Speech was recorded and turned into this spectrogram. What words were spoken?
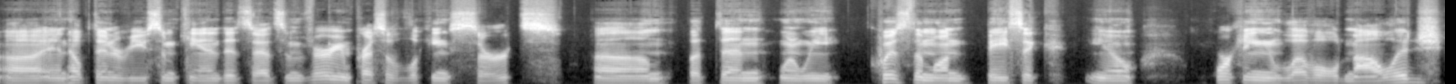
uh, and helped interview some candidates that had some very impressive looking certs, um, but then when we quiz them on basic, you know, working level knowledge,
